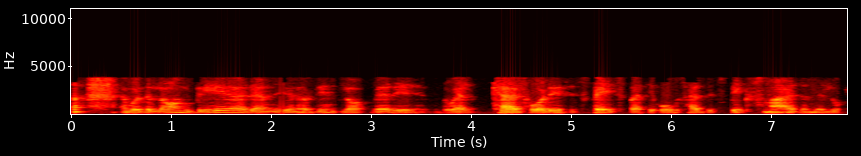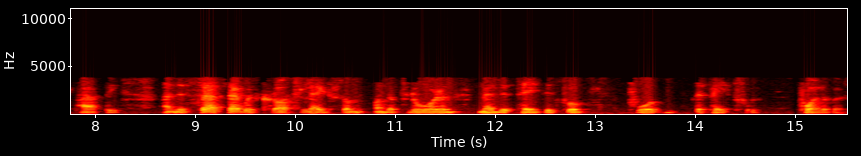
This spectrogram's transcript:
and with a long beard and, you know, didn't look very well cared for in his face, but he always had this big smile and they looked happy. And he sat there with crossed legs on, on the floor and meditated for, for the faithful followers.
